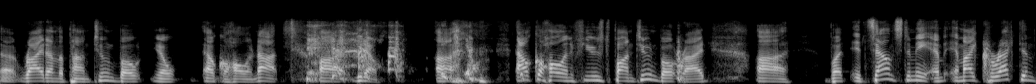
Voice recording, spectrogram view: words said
uh, ride on the pontoon boat, you know, alcohol or not, uh, you know, uh, alcohol infused pontoon boat ride. Uh, but it sounds to me am, am i correct in,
